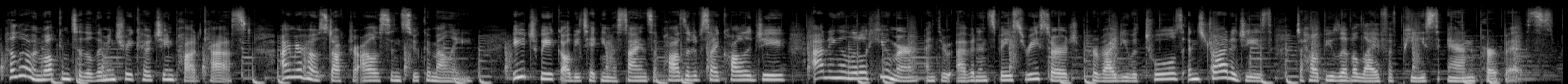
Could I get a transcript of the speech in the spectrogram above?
Hello, and welcome to the Lemon Tree Coaching Podcast. I'm your host, Dr. Allison Sucamele. Each week, I'll be taking the science of positive psychology, adding a little humor, and through evidence based research, provide you with tools and strategies to help you live a life of peace and purpose.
